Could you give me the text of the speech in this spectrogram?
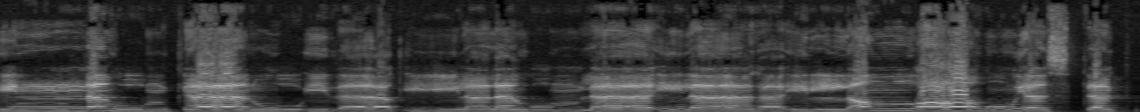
انهم كانوا اذا قيل لهم لا اله الا الله يستكبرون.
